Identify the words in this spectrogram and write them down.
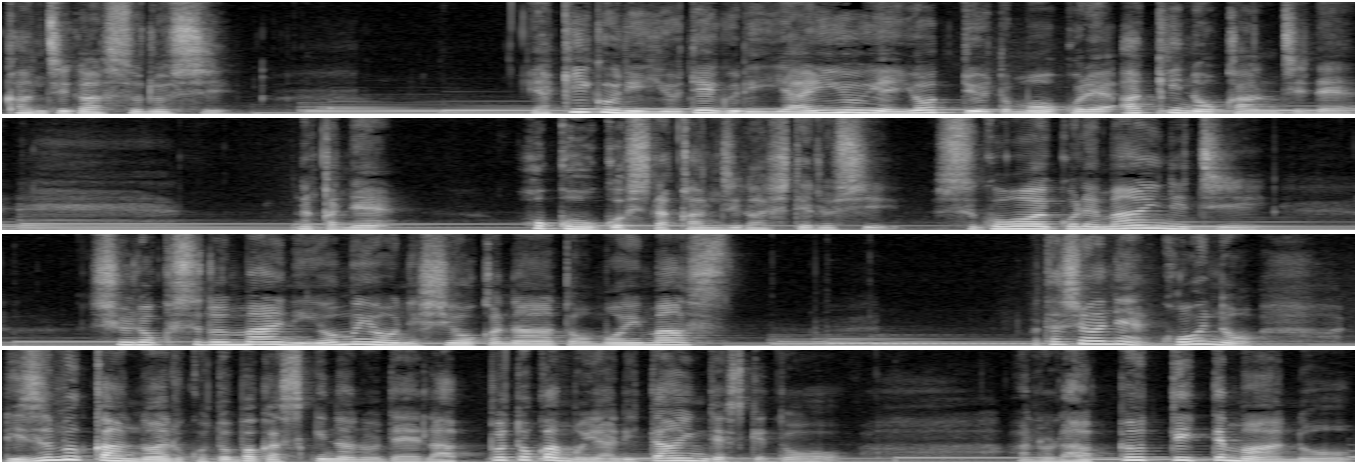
感じがするし焼き栗ゆで栗やいゆえよっていうともうこれ秋の感じでなんかねホコホコした感じがしてるしすごいこれ毎日収録する前に読むようにしようかなと思います私はねこういうのリズム感のある言葉が好きなのでラップとかもやりたいんですけどあのラップって言ってもあの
